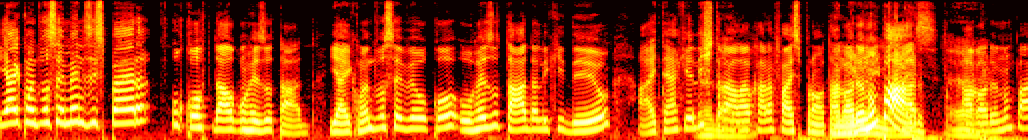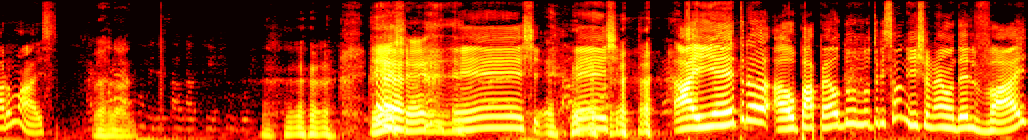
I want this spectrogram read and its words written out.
E aí, quando você menos espera, o corpo dá algum resultado. E aí, quando você vê o, cor- o resultado ali que deu, aí tem aquele Verdade. estralo, aí o cara faz, pronto, agora eu não paro. É. Agora eu não paro mais. Verdade. É. Enche, é- Enche, enche. Aí entra ah, o papel do nutricionista, né? Onde ele vai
